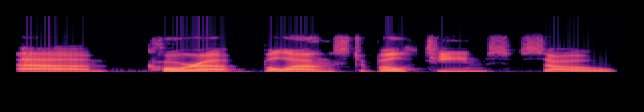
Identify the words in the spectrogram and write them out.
Um, Cora belongs to both teams, so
